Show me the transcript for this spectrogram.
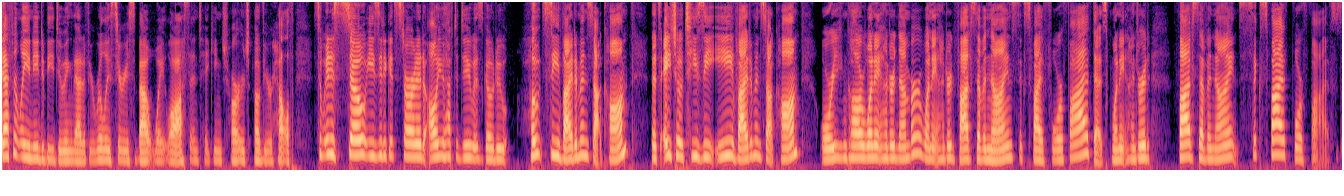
Definitely, you need to be doing that if you're really serious about weight loss and taking charge of your health. So, it is so easy to get started. All you have to do is go to hotzevitamins.com. That's H O T Z E vitamins.com. Or you can call our 1 800 number, 1 800 579 6545. That's 1 800 579 6545. It's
